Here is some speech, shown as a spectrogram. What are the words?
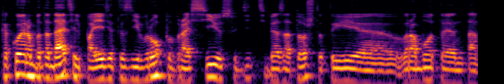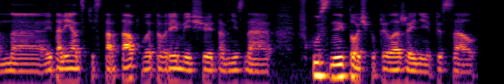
какой работодатель поедет из Европы в Россию судить тебя за то, что ты, э, работая там на итальянский стартап, в это время еще и там, не знаю, вкусные точка приложения писал.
